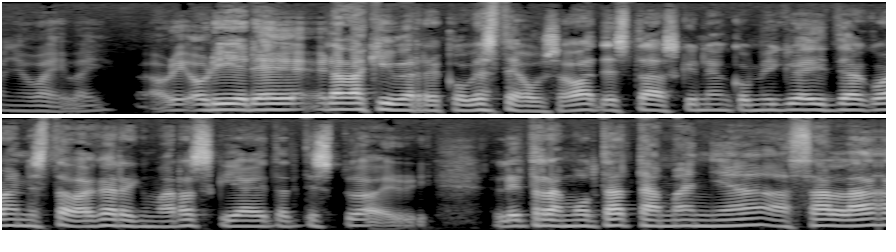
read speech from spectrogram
baina bai, bai, hori, hori ere erabaki berreko beste gauza bat, ez da, azkenean komikio editeakoan, ez da bakarrik marrazkia eta testua, letra mota, tamaina, azala,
